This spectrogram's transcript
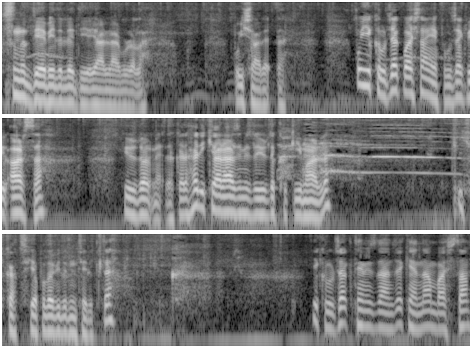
sınır diye belirlediği yerler buralar. Bu işaretler. Bu yıkılacak, baştan yapılacak bir arsa. 104 metrekare. Her iki arazimizde %40 imarlı. İki kat yapılabilir nitelikte. Yıkılacak, temizlenecek, yeniden baştan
